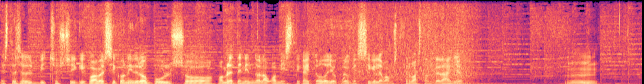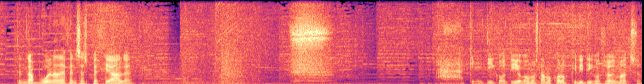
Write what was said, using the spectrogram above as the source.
Este es el bicho psíquico. A ver si con hidropulso... Hombre, teniendo el agua mística y todo, yo creo que sí que le vamos a hacer bastante daño. Mmm. Tendrá buena defensa especial, ¿eh? Ah, crítico, tío. ¿Cómo estamos con los críticos hoy, macho?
